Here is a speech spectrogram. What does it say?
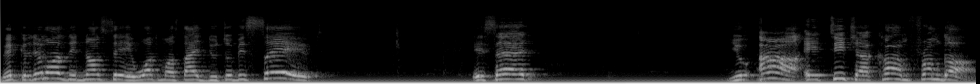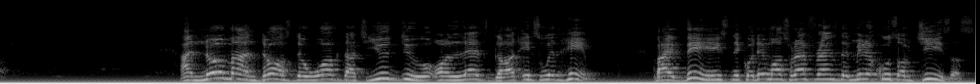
Nicodemus did not say, What must I do to be saved? He said, You are a teacher come from God. And no man does the work that you do unless God is with him. By this, Nicodemus referenced the miracles of Jesus.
